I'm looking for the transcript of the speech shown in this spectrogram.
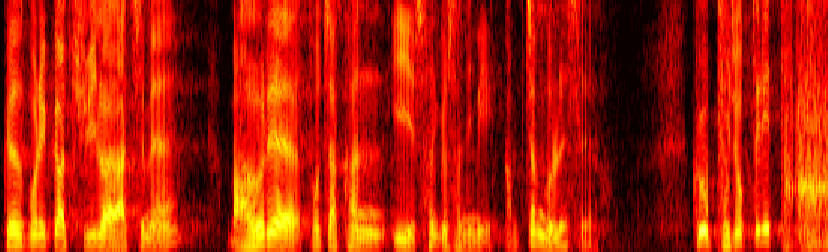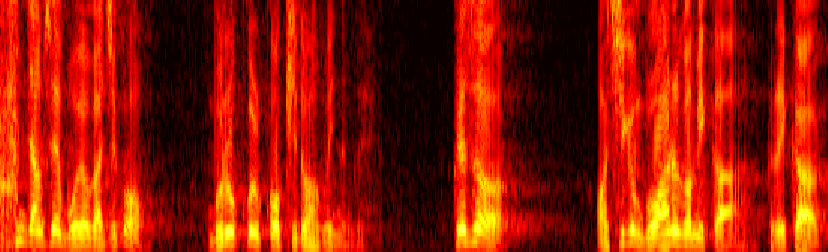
그래서 보니까 주일날 아침에 마을에 도착한 이 선교사님이 깜짝 놀랐어요. 그 부족들이 다 한 장소에 모여가지고 무릎 꿇고 기도하고 있는 거예요. 그래서 어, 지금 뭐 하는 겁니까? 그러니까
